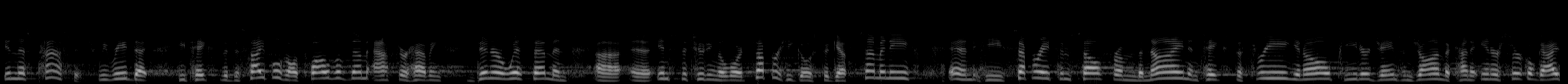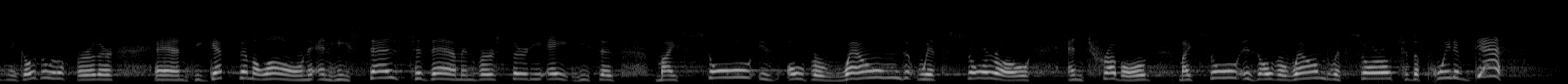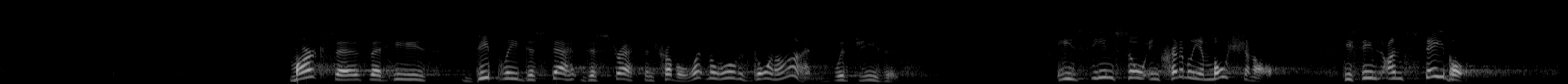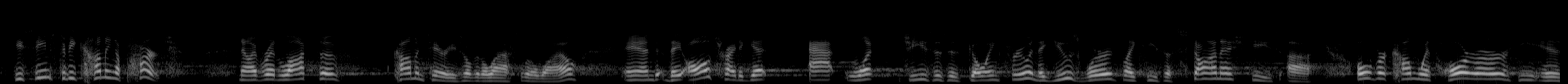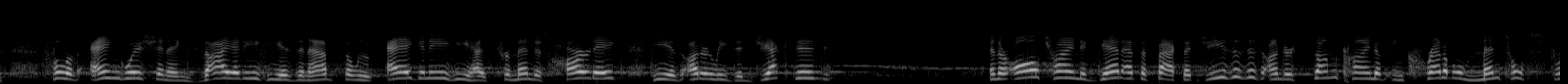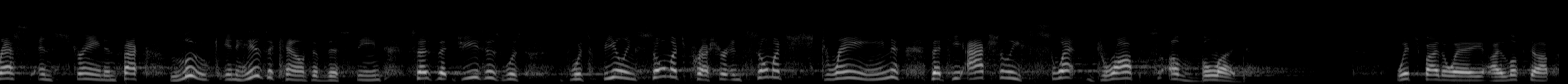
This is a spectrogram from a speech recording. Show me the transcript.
in this passage. We read that he takes the disciples, all 12 of them, after having dinner with them and uh, uh, instituting the Lord's Supper. He goes to Gethsemane and he separates himself from the nine and takes the three, you know, Peter, James, and John, the kind of inner circle guys, and he goes a little further and he gets them alone and he says to them in verse 38, he says, My soul is overwhelmed with sorrow and troubled. My soul is overwhelmed with sorrow to the point of death. Mark says that he's deeply distressed and troubled. What in the world is going on with Jesus? He seems so incredibly emotional. He seems unstable. He seems to be coming apart. Now, I've read lots of commentaries over the last little while, and they all try to get at what Jesus is going through, and they use words like he's astonished, he's uh, overcome with horror, he is full of anguish and anxiety, he is in absolute agony, he has tremendous heartache, he is utterly dejected. And they're all trying to get at the fact that Jesus is under some kind of incredible mental stress and strain. In fact, Luke, in his account of this scene, says that Jesus was was feeling so much pressure and so much strain that he actually sweat drops of blood. which, by the way, I looked up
